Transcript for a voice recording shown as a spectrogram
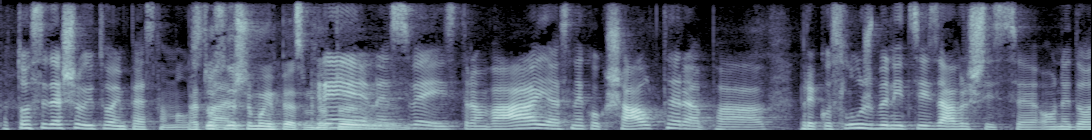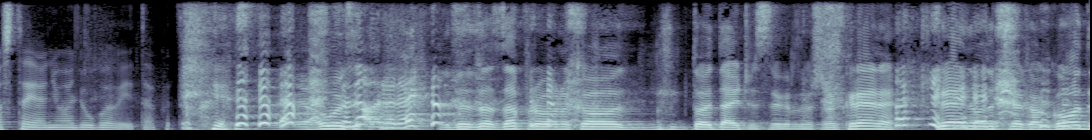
Pa to se dešava i u tvojim pesmama, u pa to stvari. se dešava mojim pesmama. da, to Krene je, sve iz tramvaja, s nekog šaltera, pa preko službenice i završi se o nedostajanju, o ljubavi i tako to. Ja, uvek dobro rekla. da, da, zapravo ono kao, to je digest svega, razumeš, krene, krene od čega god,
